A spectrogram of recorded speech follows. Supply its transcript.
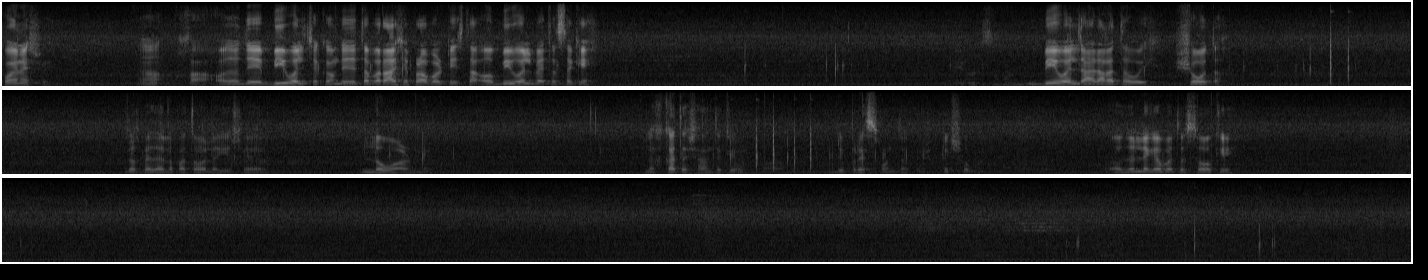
پوه نه شوې ښه او د دې بیول چې کوم دی ته به راشې پراپرټیز ته او بیول به ته څه کې بیول دا دغه ته وایي شو ته اوس پیدا له پته ولګي خیر لو وارنینګ لږ کاته شانت کې ډیپریس غونته کې ټیک شو او دل لګه به تاسو کې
